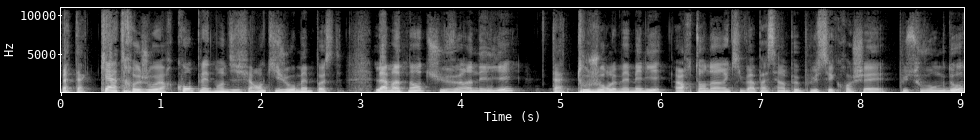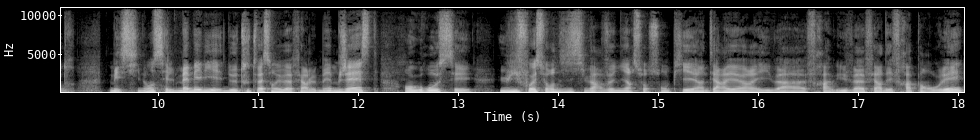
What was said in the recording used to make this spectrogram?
bah, tu as quatre joueurs complètement différents qui jouent au même poste. Là, maintenant, tu veux un ailier, tu as toujours le même ailier. Alors, tu en as un qui va passer un peu plus ses crochets plus souvent que d'autres, mais sinon, c'est le même ailier. De toute façon, il va faire le même geste. En gros, c'est 8 fois sur 10, il va revenir sur son pied intérieur et il va, il va faire des frappes enroulées.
